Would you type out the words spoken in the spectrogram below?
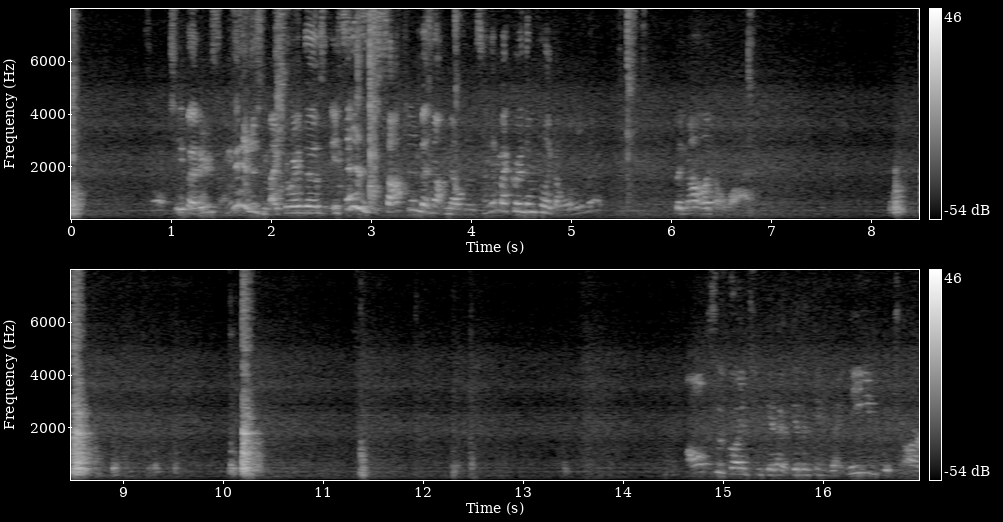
So tea butters. I'm gonna just microwave those. It says soften but not melted, so I'm gonna microwave them for like a little bit, but not like a lot. Also going to get out the other things I need, which are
